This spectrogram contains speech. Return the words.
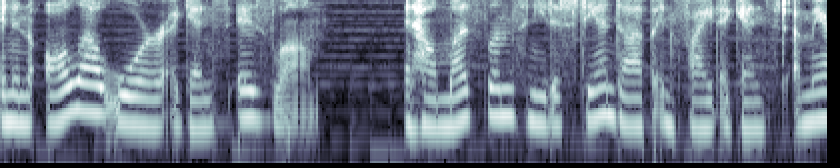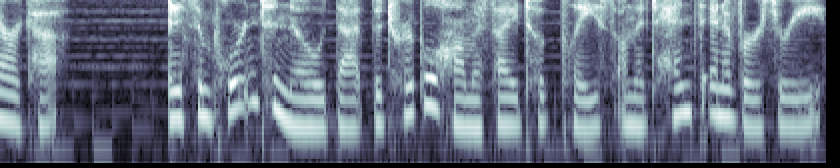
in an all out war against Islam and how Muslims need to stand up and fight against America. And it's important to note that the triple homicide took place on the 10th anniversary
